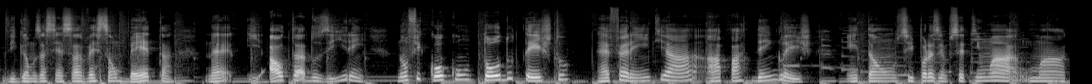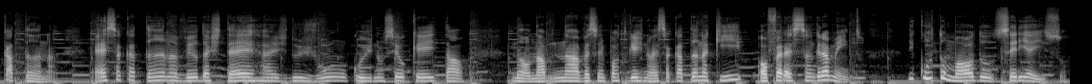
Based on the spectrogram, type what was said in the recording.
digamos assim, essa versão beta, né, e ao traduzirem, não ficou com todo o texto referente à, à parte de inglês. Então, se por exemplo você tinha uma, uma katana, essa katana veio das terras, dos juncos, não sei o que e tal. Não, na, na versão em português não. Essa katana aqui oferece sangramento. De curto modo seria isso,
